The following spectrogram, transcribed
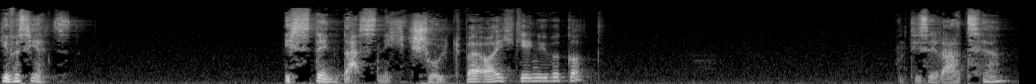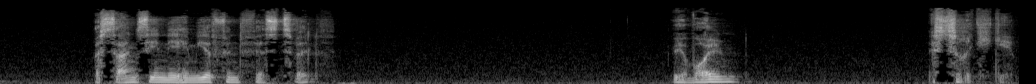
Ja, was jetzt? Ist denn das nicht Schuld bei euch gegenüber Gott? Und diese Ratsherren, was sagen sie in Nehemiah 5, Vers 12? Wir wollen es zurückgeben.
